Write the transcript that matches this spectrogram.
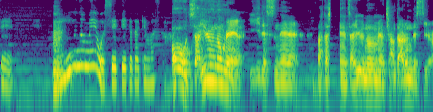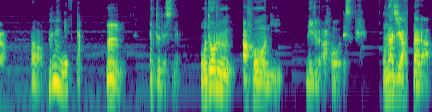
生、座右の銘を教えていただけますか？おお、座右の銘。いいですね。私ね、座右の銘はちゃんとあるんですよ。そう。なんですかうん。えっとですね。踊るアホに見るアホですけ。同じアホなら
